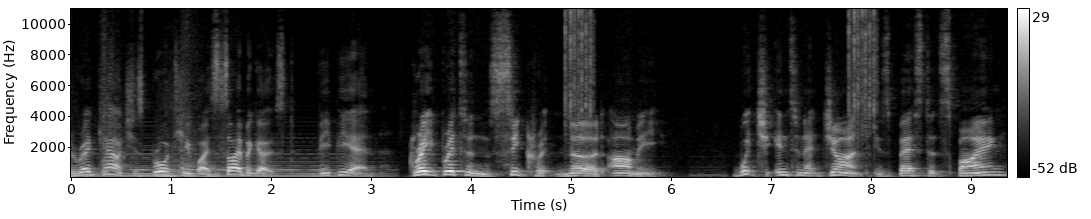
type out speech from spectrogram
The Red Couch is brought to you by CyberGhost VPN. Great Britain's secret nerd army. Which internet giant is best at spying?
